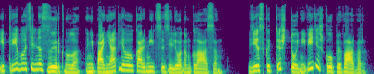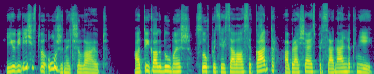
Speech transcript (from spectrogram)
и требовательно зыркнула на непонятливого кормильца зеленым глазом. Дескать, ты что, не видишь, глупый варвар? Ее величество ужинать желают. А ты как думаешь? Слух поинтересовался Кантер, обращаясь персонально к ней.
